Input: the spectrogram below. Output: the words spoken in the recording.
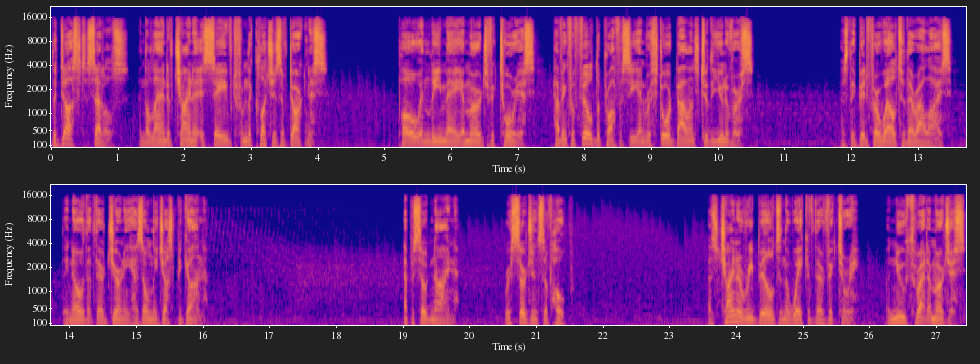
The dust settles, and the land of China is saved from the clutches of darkness. Po and Li Mei emerge victorious, having fulfilled the prophecy and restored balance to the universe. As they bid farewell to their allies, they know that their journey has only just begun. Episode 9 Resurgence of Hope. As China rebuilds in the wake of their victory, a new threat emerges.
